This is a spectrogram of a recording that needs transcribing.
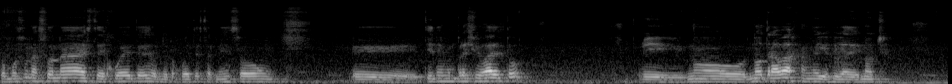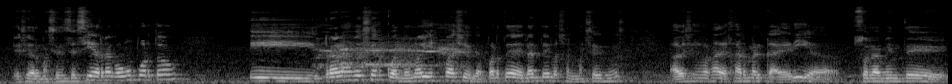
Como es una zona este, de juguetes, donde los juguetes también son eh, tienen un precio alto, eh, no, no trabajan ellos ya de noche. Ese almacén se cierra con un portón y raras veces cuando no hay espacio en la parte de adelante de los almacenes, a veces van a dejar mercadería solamente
